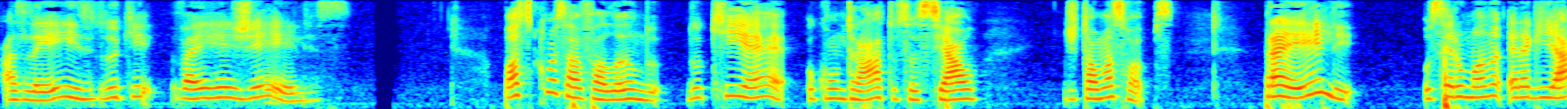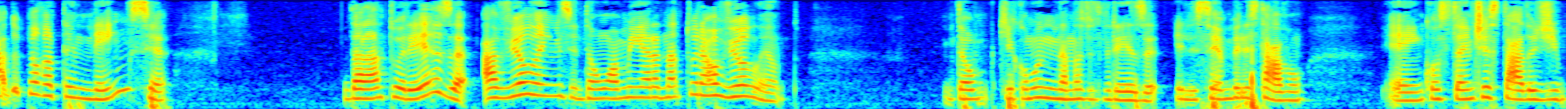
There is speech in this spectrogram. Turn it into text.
as leis e tudo que vai reger eles. Posso começar falando do que é o contrato social de Thomas Hobbes. Para ele, o ser humano era guiado pela tendência da natureza a violência. Então, o homem era natural violento. Então, que como na natureza eles sempre estavam é, em constante estado de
